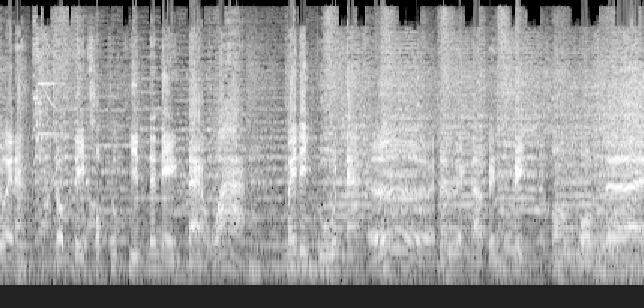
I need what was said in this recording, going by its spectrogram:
ด้วยนะ โจมตีครบทุกฮิตนั่นเอง แต่ว่าไม่ได้กู๊ดนะ เออ นั่นเลยครับ เป็นทริคของผมเลย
